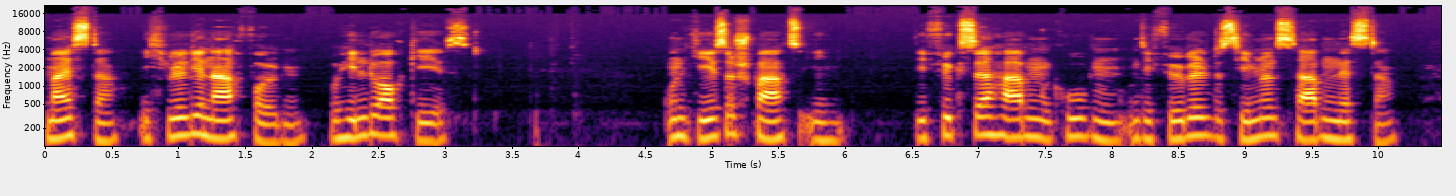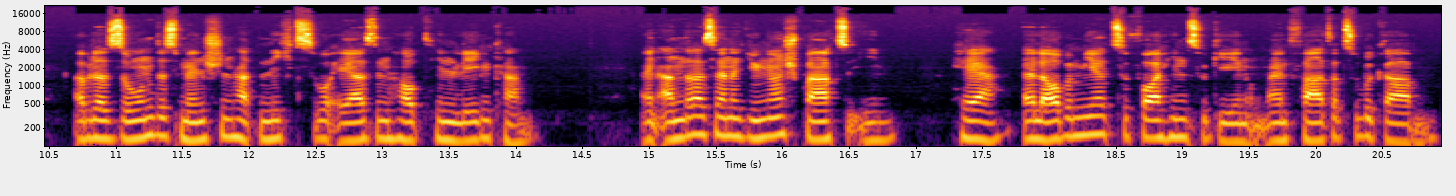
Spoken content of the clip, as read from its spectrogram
Meister, ich will dir nachfolgen, wohin du auch gehst. Und Jesus sprach zu ihm, Die Füchse haben Gruben und die Vögel des Himmels haben Nester, aber der Sohn des Menschen hat nichts, wo er sein Haupt hinlegen kann. Ein anderer seiner Jünger sprach zu ihm, Herr, erlaube mir, zuvor hinzugehen und meinen Vater zu begraben.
